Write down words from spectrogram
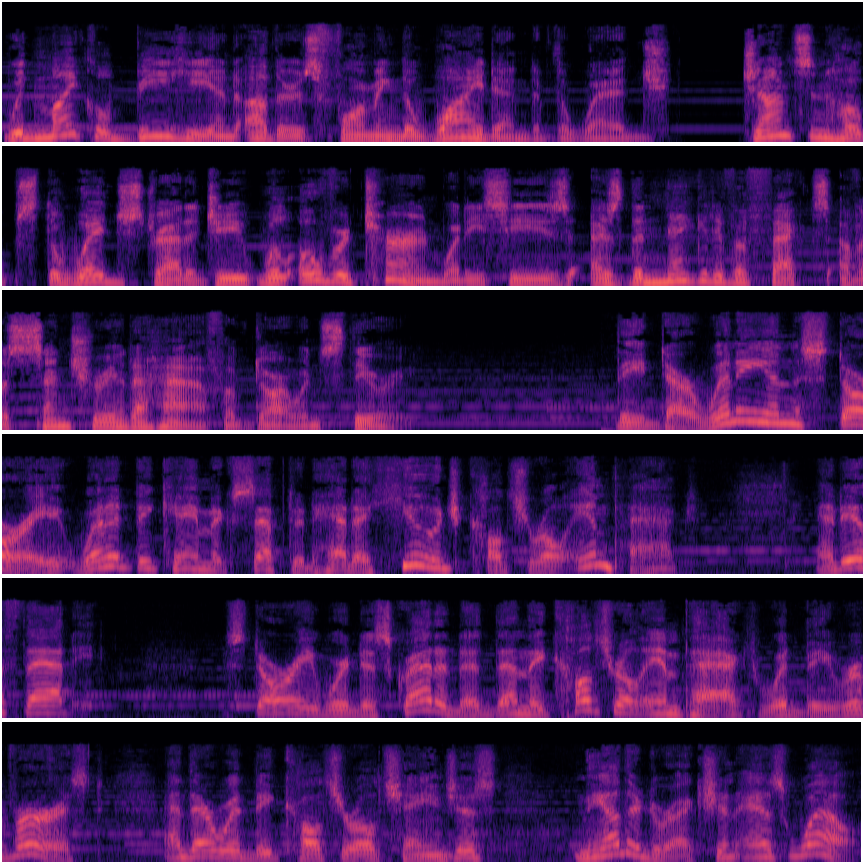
With Michael Behe and others forming the wide end of the wedge, Johnson hopes the wedge strategy will overturn what he sees as the negative effects of a century and a half of Darwin's theory. The Darwinian story, when it became accepted, had a huge cultural impact. And if that story were discredited, then the cultural impact would be reversed, and there would be cultural changes in the other direction as well.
